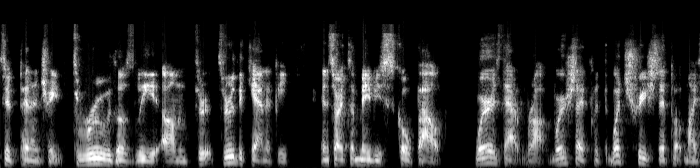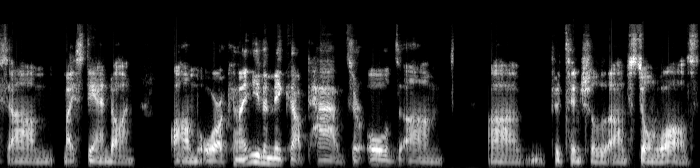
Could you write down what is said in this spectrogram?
to penetrate through those leaf um through through the canopy and start to maybe scope out where is that rock? Where should i put the, what tree should i put my um my stand on? Um or can i even make out paths or old um uh potential um, stone walls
